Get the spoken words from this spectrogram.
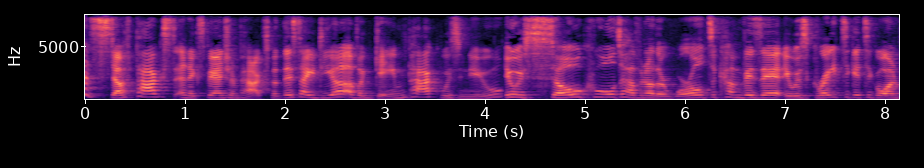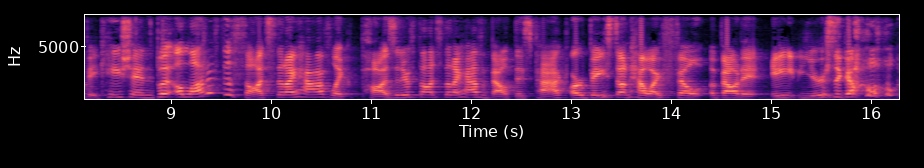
had stuff packs and expansion packs, but this idea of a game pack was new. It was so cool to have another world to come visit. It was great to get to go on vacation. But a lot of the thoughts that I have, like positive thoughts that I have about this pack, are based on how I felt about it eight years ago,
